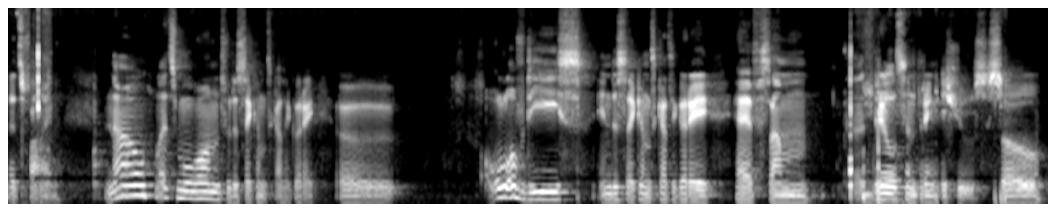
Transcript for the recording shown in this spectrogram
that's fine. Now let's move on to the second category. Uh, all of these in the second category have some uh, drill centering issues so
